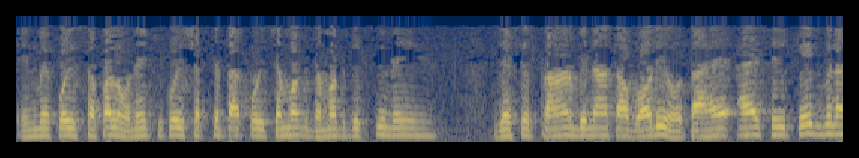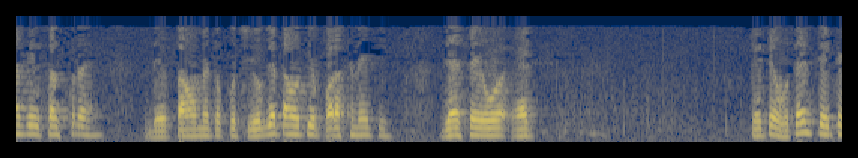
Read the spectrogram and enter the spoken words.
इनमें कोई सफल होने की कोई शक्यता, कोई चमक धमक दिखती नहीं है। जैसे प्राण बिना का बॉडी होता है, ऐसे ही तेज बिना के शस्त्र है। देवताओं में तो कुछ योग्यता होती है परखने की। जैसे वो एक टेटे होते हैं टेटे?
